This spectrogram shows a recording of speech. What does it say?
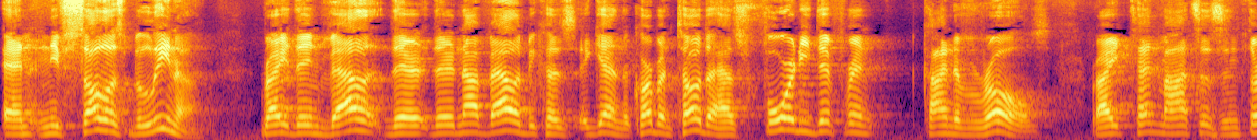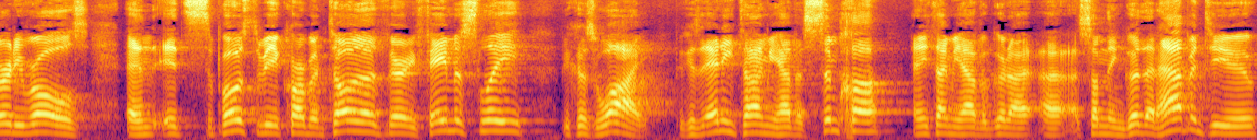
And nifsalos belina. Right? They invalid, they're, they're not valid because, again, the korban toda has 40 different kind of rolls right? 10 matzahs and 30 rolls. And it's supposed to be a korban toda very famously. Because why? Because anytime you have a simcha, anytime you have a good, uh, uh, something good that happened to you,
